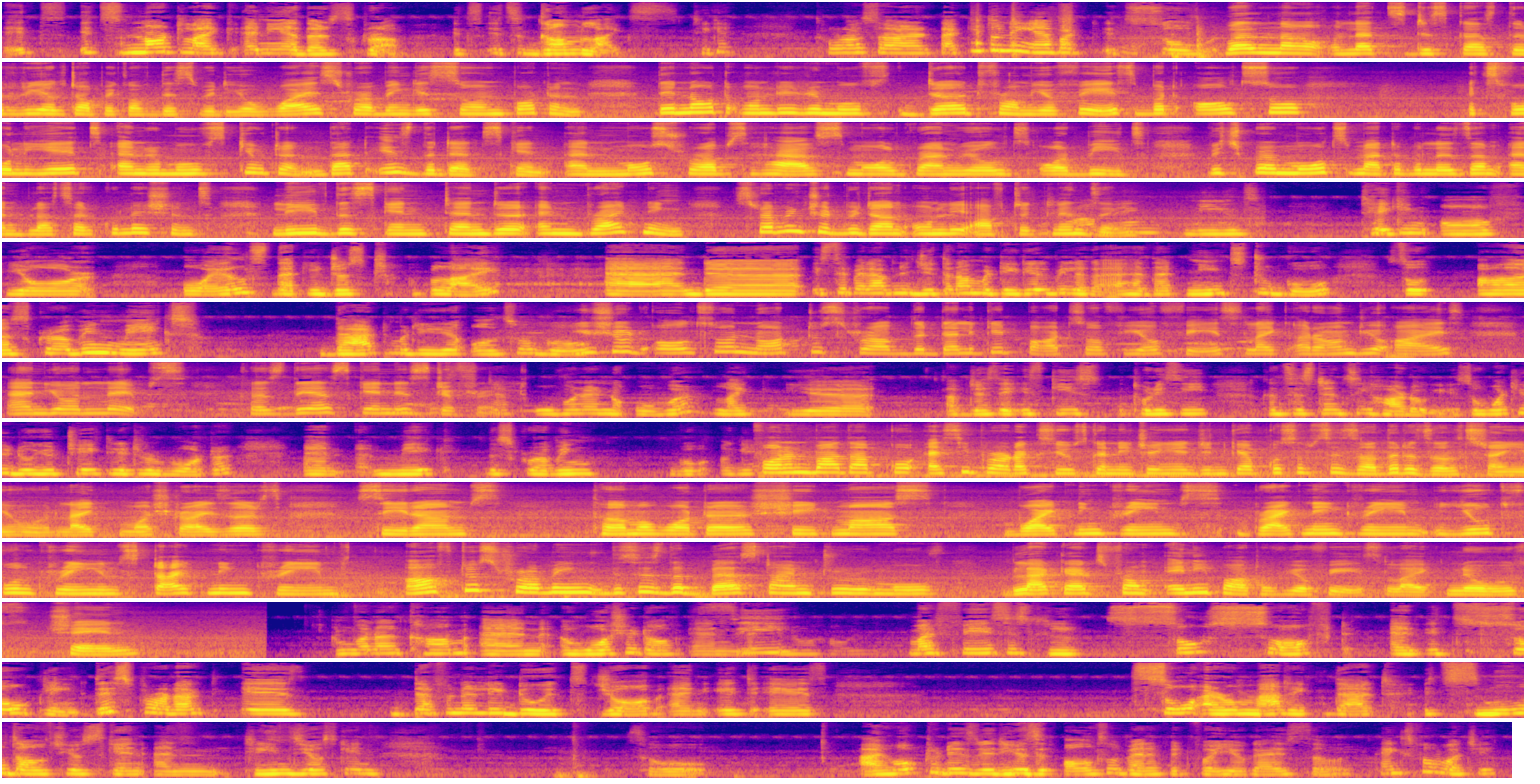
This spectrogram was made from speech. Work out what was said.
it's it's not like any other scrub it's it's gum likes okay but it's so good. Well, now let's discuss the real topic of this video. Why scrubbing is so important. They not only removes dirt from your face but also exfoliates and removes cutin that is the dead skin and most scrubs have small granules or beads which promotes metabolism and blood circulations leave the skin tender and brightening scrubbing should be done only after cleansing scrubbing means taking off your oils that you just apply and uh, इससे पहले आपने जितना material भी लगाया है that needs to go so uh, scrubbing makes that material also go you should also not to scrub the delicate parts of your face like around your eyes and your lips because their skin is different over and over like yeah अब जैसे इसकी थोड़ी सी consistency hard होगी so what you do you take little water and make the scrubbing फ़ौरन बाद आपको ऐसी products use करनी चाहिए जिनके आपको सबसे ज़्यादा रिजल्ट्स चाहिए हो like moisturisers serums thermo water sheet mask whitening creams, brightening cream, youthful creams, tightening creams. After scrubbing, this is the best time to remove blackheads from any part of your face like nose, chin. I'm gonna come and wash it off and see. My face is so soft and it's so clean. This product is definitely do its job and it is so aromatic that it smooths out your skin and cleans your skin. So I hope today's video is also benefit for you guys. So thanks for watching.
